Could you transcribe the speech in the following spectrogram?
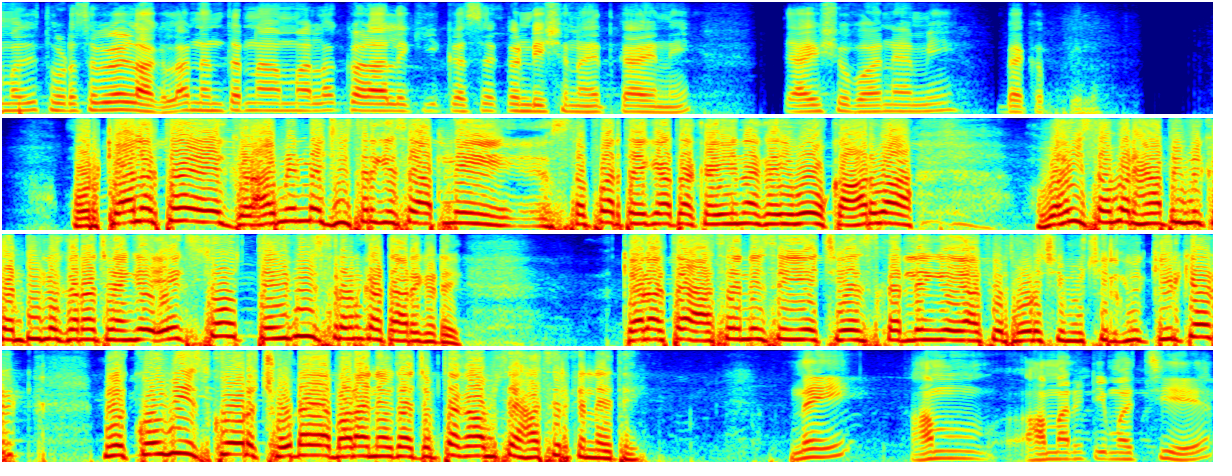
मध्ये थोडासा वेळ लागला. नंतर ना आम्हाला कळालं की कसं कंडिशन आहेत काय नाही. त्या हिशोबाने आम्ही बॅकअप केलं. और क्या लगता है ग्रामीण में जिस तरीके से आपने सफ़र तय किया था कहीं ना कहीं वो कारवा वही सफ़र यहाँ पे भी कंटिन्यू करना चाहेंगे। 123 रन का टारगेट है। क्या लगता है आसानी से ये चेस कर लेंगे या फिर थोड़ी सी मुश्किल? क्योंकि क्रिकेट में कोई भी स्कोर छोटा या बड़ा नहीं होता जब तक आप उसे हासिल कर लेते। नहीं हम हमारी टीम अच्छी है।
